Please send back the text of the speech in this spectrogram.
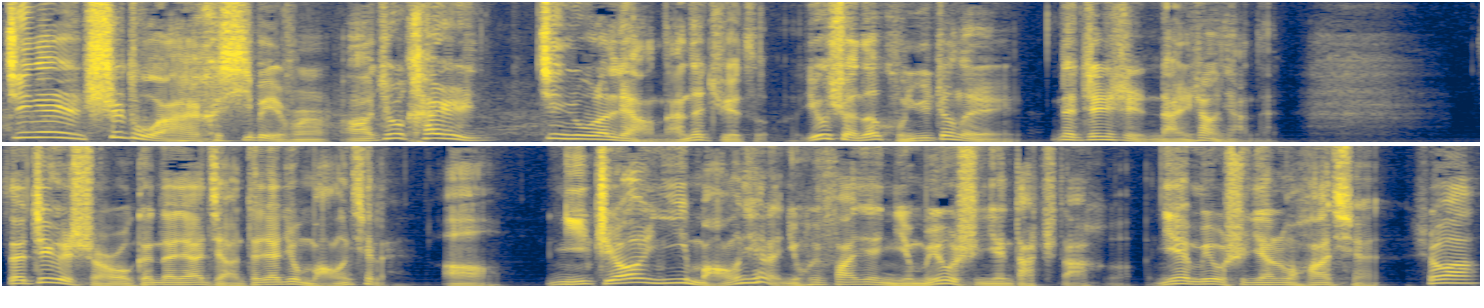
今天是吃土还喝西北风啊，就开始进入了两难的抉择。有选择恐惧症的人，那真是难上加难。在这个时候，我跟大家讲，大家就忙起来啊！你只要一忙起来，你会发现你没有时间大吃大喝，你也没有时间乱花钱，是吧？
